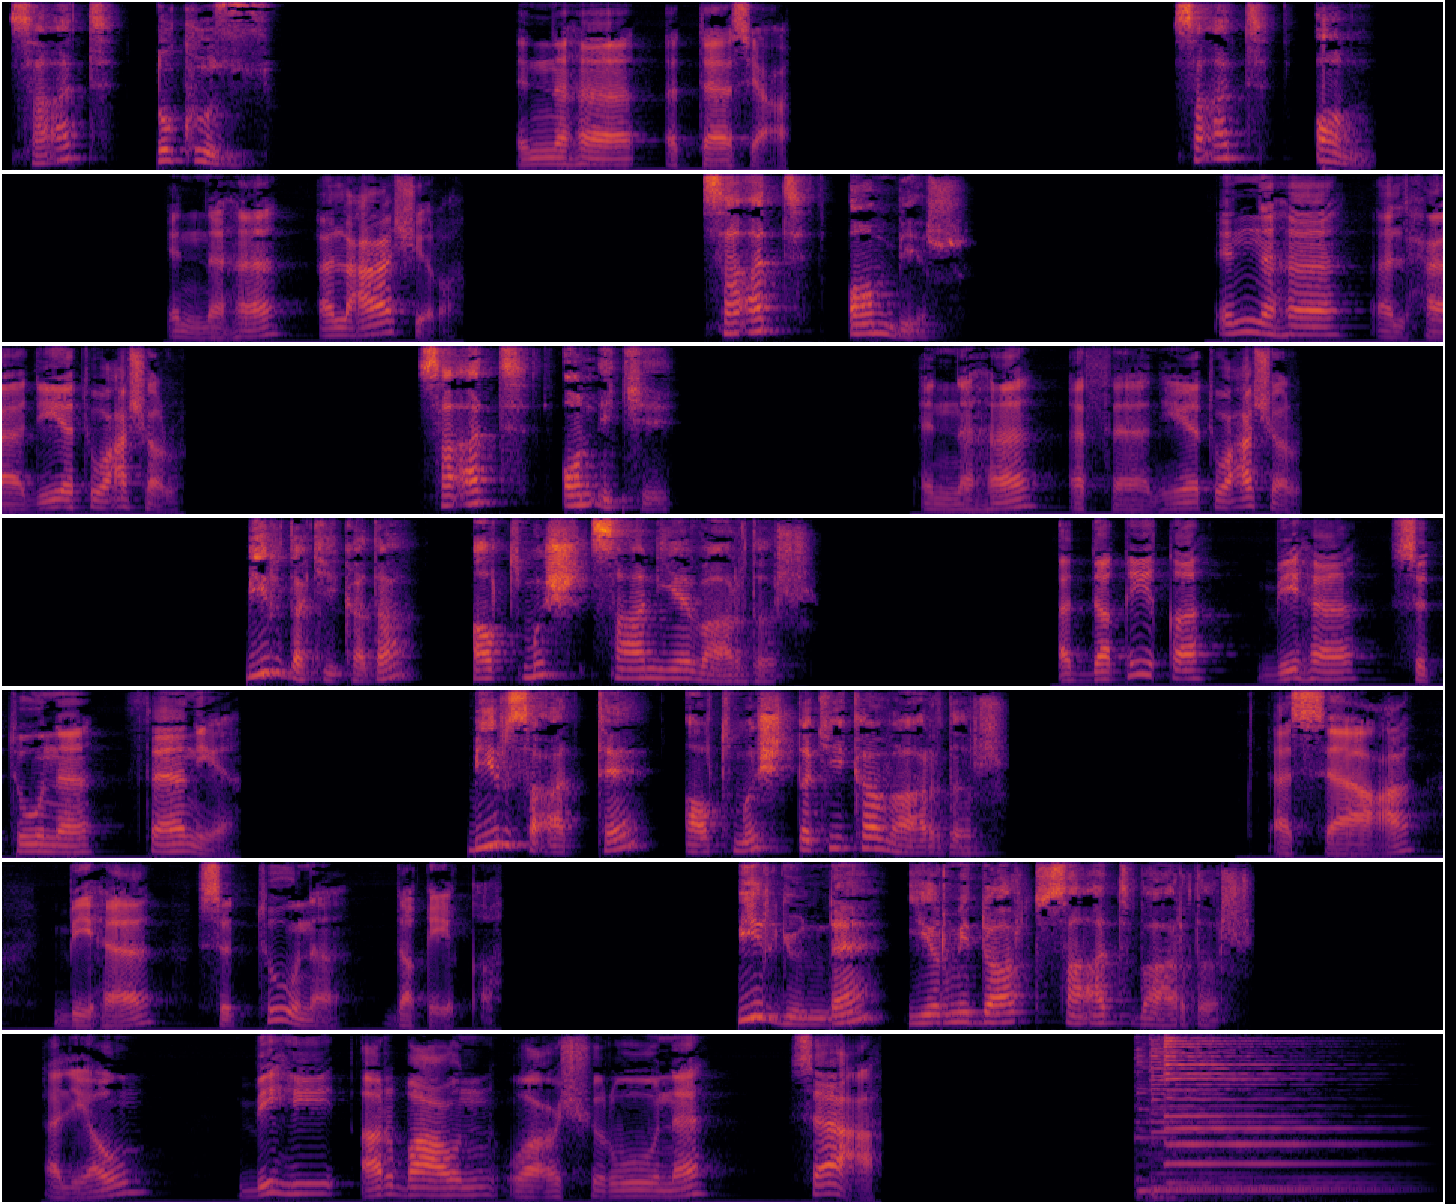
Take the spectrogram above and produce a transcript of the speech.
ساعت دوكوز إنها التاسعة. ساعت أون إنها العاشرة. ساعت أمبير إنها الحادية عشر. ساعت 12 إنها الثانية عشر Bir dakikada 60 saniye vardır. الدقيقة بها 60 ثانية. Bir saatte 60 dakika vardır. الساعة بها 60 دقيقة. Bir günde 24 saat vardır. اليوم به أربع وعشرون ساعة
